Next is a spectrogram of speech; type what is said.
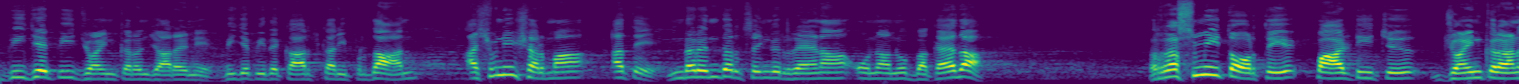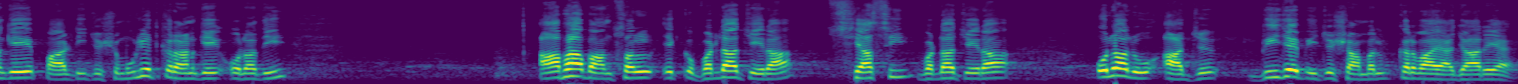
ਬੀਜੇਪੀ ਜੁਆਇਨ ਕਰਨ ਜਾ ਰਹੇ ਨੇ। ਬੀਜੇਪੀ ਦੇ ਕਾਰਜਕਾਰੀ ਪ੍ਰਧਾਨ ਅਸ਼ਵਨੀ ਸ਼ਰਮਾ ਅਤੇ ਨਰਿੰਦਰ ਸਿੰਘ ਰੈਣਾ, ਉਹਨਾਂ ਨੂੰ ਬਕਾਇਦਾ ਰਸਮੀ ਤੌਰ ਤੇ ਪਾਰਟੀ 'ਚ ਜੁਆਇਨ ਕਰਾਣਗੇ, ਪਾਰਟੀ 'ਚ ਸ਼ਮੂਲੀਅਤ ਕਰਾਣਗੇ ਉਹਨਾਂ ਦੀ। ਆਭਾ ਬਾਂਸਲ ਇੱਕ ਵੱਡਾ ਚਿਹਰਾ, ਸਿਆਸੀ ਵੱਡਾ ਚਿਹਰਾ, ਉਹਨਾਂ ਨੂੰ ਅੱਜ ਬੀਜੇਪੀ 'ਚ ਸ਼ਾਮਲ ਕਰਵਾਇਆ ਜਾ ਰਿਹਾ ਹੈ।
